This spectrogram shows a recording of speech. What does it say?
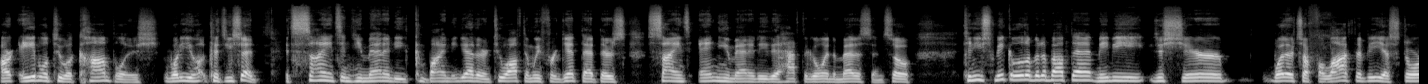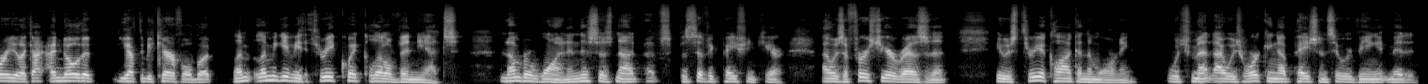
are able to accomplish? What do you because you said it's science and humanity combined together and too often we forget that there's science and humanity that have to go into medicine. So can you speak a little bit about that? Maybe just share whether it's a philosophy, a story. Like I, I know that you have to be careful, but let, let me give you three quick little vignettes. Number one, and this is not specific patient care. I was a first year resident. It was three o'clock in the morning. which meant I was working up patients who were being admitted.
